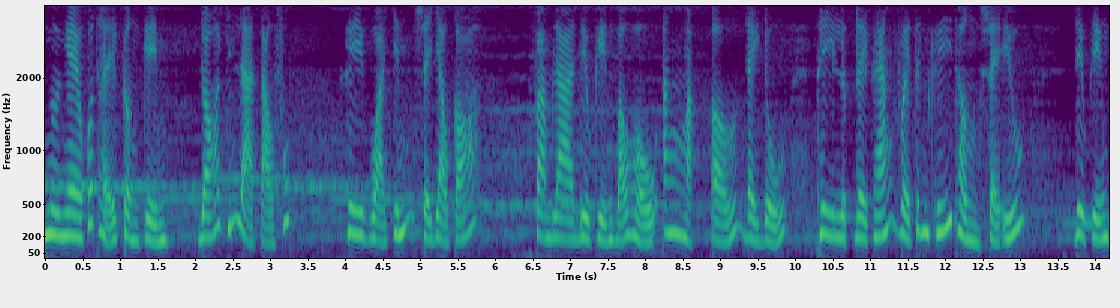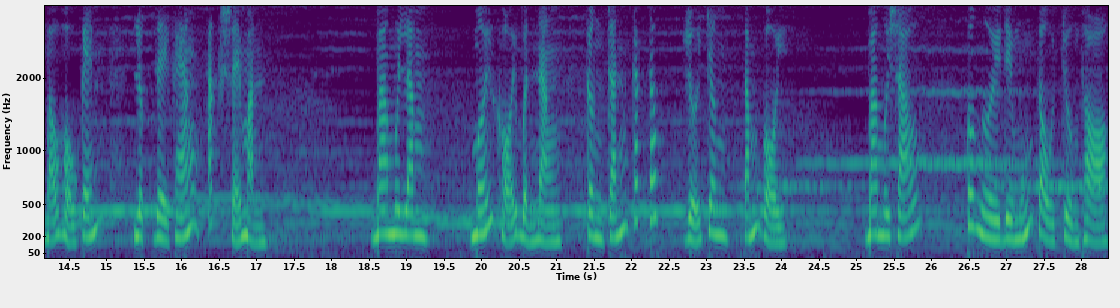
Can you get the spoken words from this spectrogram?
Người nghèo có thể cần kiệm, đó chính là tạo phúc. Khi quả chính sẽ giàu có. Phàm là điều kiện bảo hộ ăn mặc ở đầy đủ thì lực đề kháng về tinh khí thần sẽ yếu. Điều kiện bảo hộ kém, lực đề kháng ắt sẽ mạnh. 35. Mới khỏi bệnh nặng, cần tránh cắt tóc, rửa chân, tắm gội. 36. Con người đều muốn cầu trường thọ,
